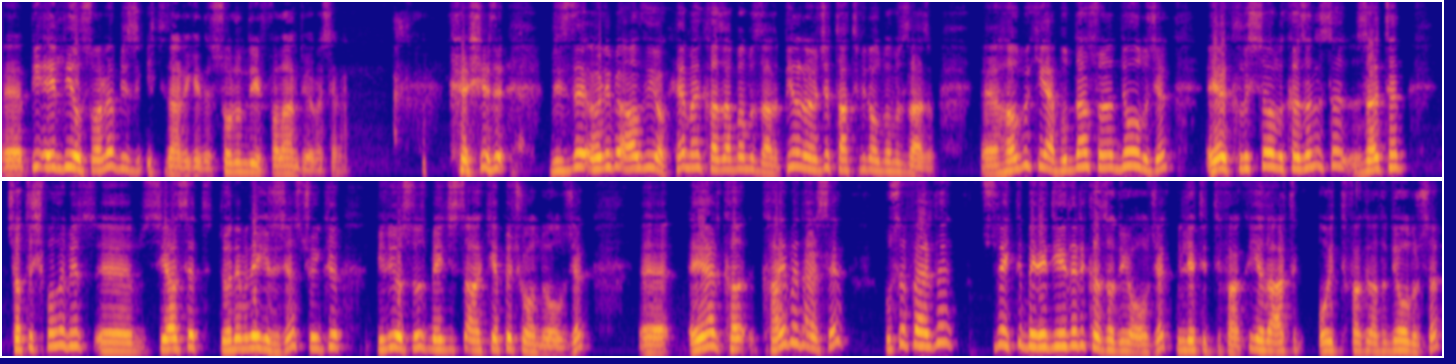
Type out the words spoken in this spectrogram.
Ee, bir 50 yıl sonra biz iktidara geliriz sorun değil falan diyor mesela. Şimdi bizde öyle bir algı yok. Hemen kazanmamız lazım. Bir an önce tatmin olmamız lazım. E, halbuki yani bundan sonra ne olacak? Eğer Kılıçdaroğlu kazanırsa zaten çatışmalı bir e, siyaset dönemine gireceğiz. Çünkü biliyorsunuz mecliste AKP çoğunluğu olacak. E, eğer ka- kaybederse bu sefer de sürekli belediyeleri kazanıyor olacak Millet İttifakı ya da artık o ittifakın adı ne olursa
